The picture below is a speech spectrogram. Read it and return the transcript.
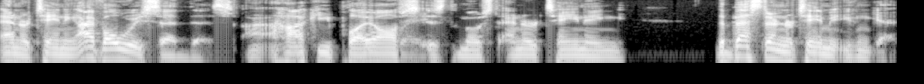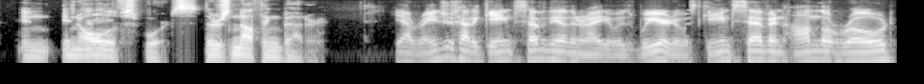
entertaining. I've always said this: uh, hockey playoffs is the most entertaining, the best entertainment you can get in in all of sports. There's nothing better. Yeah, Rangers had a game seven the other night. It was weird. It was game seven on the road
